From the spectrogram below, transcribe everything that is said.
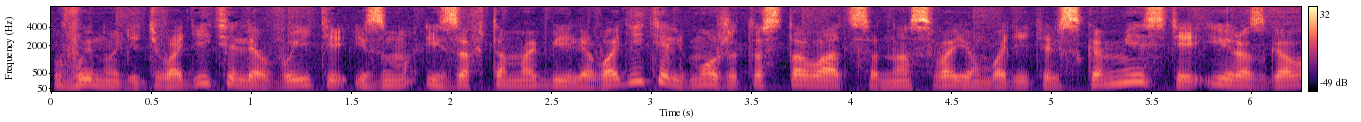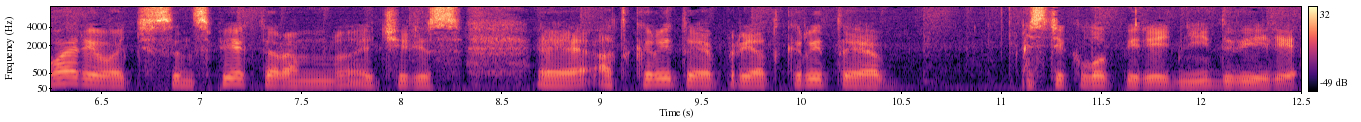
вынудить водителя выйти из, из автомобиля. Водитель может оставаться на своем водительском месте и разговаривать с инспектором э, через открытое, приоткрытое стекло передней двери.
